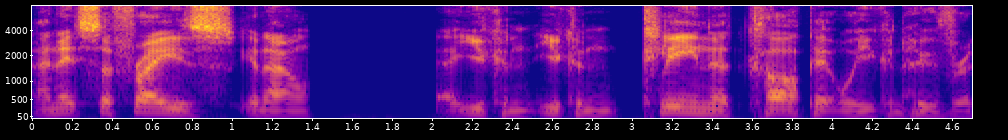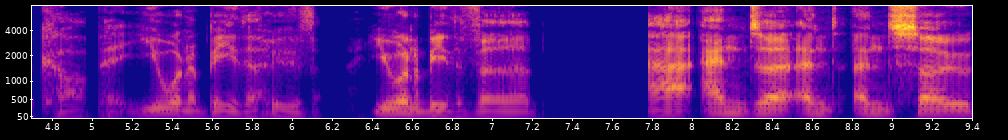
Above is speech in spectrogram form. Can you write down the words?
And it's a phrase, you know, uh, you can you can clean a carpet or you can hoover a carpet. You want to be the hoover. You want to be the verb, uh, and uh, and and so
